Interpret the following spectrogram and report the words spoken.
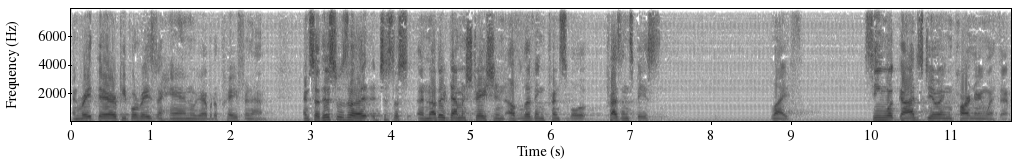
And right there, people raised their hand. We were able to pray for them. And so this was a, just a, another demonstration of living principle, presence based life. Seeing what God's doing, partnering with Him.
